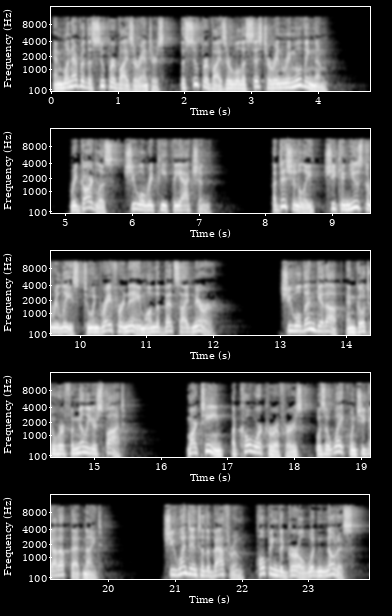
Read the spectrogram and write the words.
and whenever the supervisor enters, the supervisor will assist her in removing them. Regardless, she will repeat the action. Additionally, she can use the release to engrave her name on the bedside mirror. She will then get up and go to her familiar spot. Martine, a co-worker of hers, was awake when she got up that night. She went into the bathroom, hoping the girl wouldn't notice.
